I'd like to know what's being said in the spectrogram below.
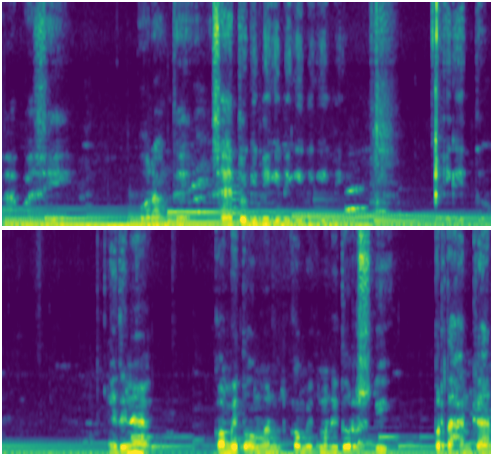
apa sih orang teh? Saya tuh gini gini gini gini intinya komitmen komitmen itu harus dipertahankan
